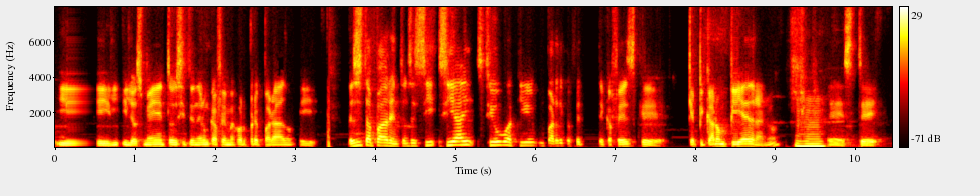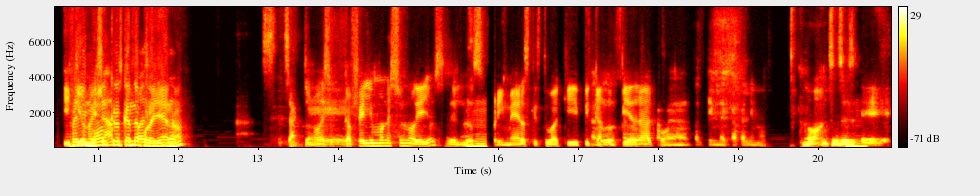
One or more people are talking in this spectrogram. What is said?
y, y, los métodos y tener un café mejor preparado. Y eso está padre. Entonces, sí, sí, hay, sí hubo aquí un par de, café, de cafés que, que, picaron piedra, ¿no? este, y café Limón ah, creo pues que anda por allá, ¿no? Exacto, ¿no? café Limón es uno de ellos, de los primeros que estuvo aquí picando piedra con... de café Limón. ¿No? Entonces, eh,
